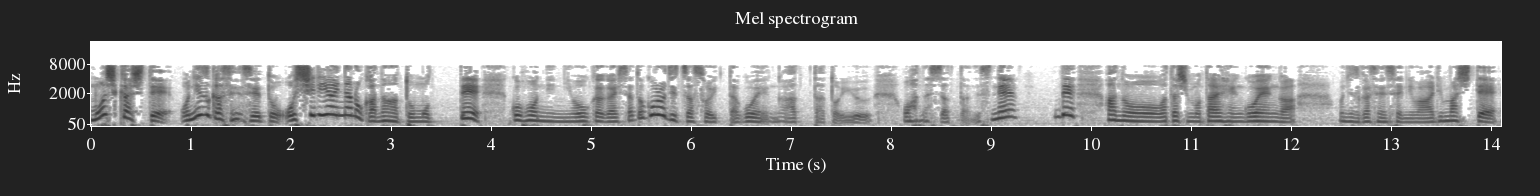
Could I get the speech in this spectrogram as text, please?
もしかして鬼塚先生とお知り合いなのかなと思って、ご本人にお伺いしたところ、実はそういったご縁があったというお話だったんですね。で、あの、私も大変ご縁が鬼塚先生にはありまして、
